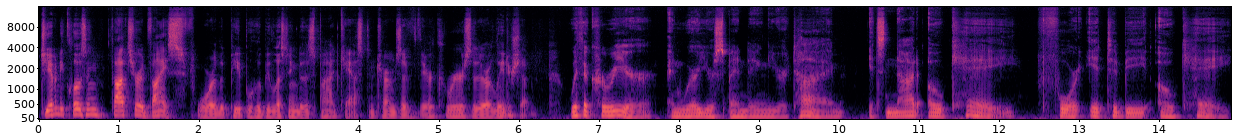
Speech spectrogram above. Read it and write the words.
Do you have any closing thoughts or advice for the people who'll be listening to this podcast in terms of their careers or their leadership? with a career and where you're spending your time, it's not okay for it to be okay.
